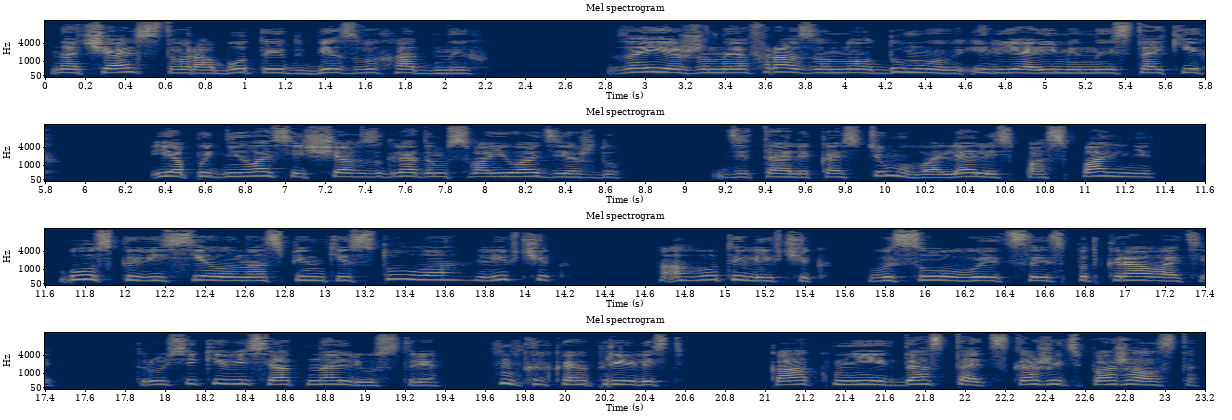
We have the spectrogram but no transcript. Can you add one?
начальство работает без выходных. Заезженная фраза, но, думаю, Илья именно из таких. Я поднялась, ища взглядом свою одежду. Детали костюма валялись по спальне, блузка висела на спинке стула, лифчик. А вот и лифчик высовывается из-под кровати. Трусики висят на люстре. Какая прелесть! Как мне их достать, скажите, пожалуйста.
